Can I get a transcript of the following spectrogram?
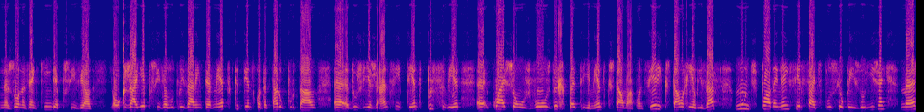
nas zonas em que ainda é possível ou que já é possível utilizar a internet, que tente contactar o portal uh, dos viajantes e tente perceber uh, quais são os voos de repatriamento que estão a acontecer e que estão a realizar-se Muitos podem nem ser feitos pelo seu país de origem, mas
